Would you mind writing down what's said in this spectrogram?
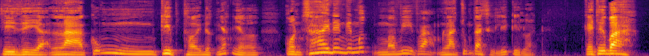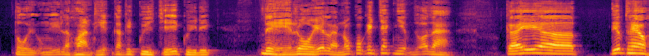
thì gì ạ là cũng kịp thời được nhắc nhở còn sai đến cái mức mà vi phạm là chúng ta xử lý kỷ luật cái thứ ba tôi cũng nghĩ là hoàn thiện các cái quy chế quy định. Để rồi là nó có cái trách nhiệm rõ ràng. Cái uh, tiếp theo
